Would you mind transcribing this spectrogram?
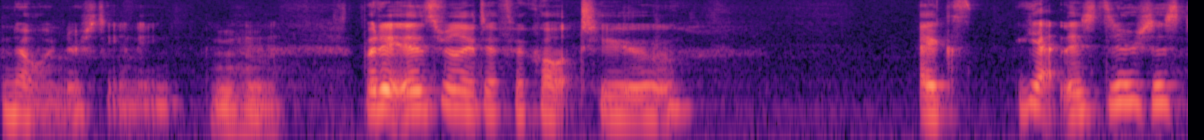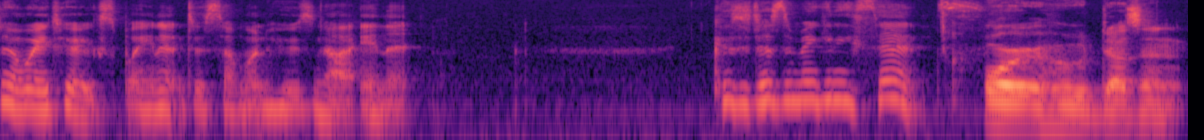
no understanding. Mm-hmm. But it is really difficult to, ex- yeah. There's there's just no way to explain it to someone who's not in it, because it doesn't make any sense. Or who doesn't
